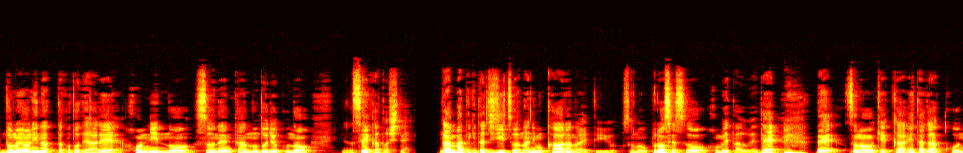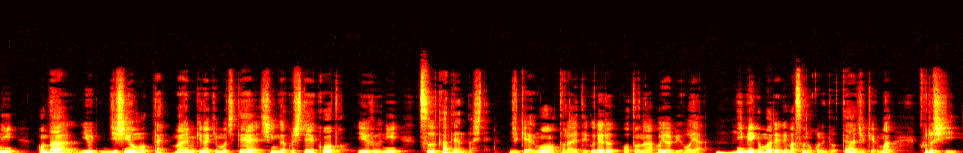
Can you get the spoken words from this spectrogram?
どのようになったことであれ、本人の数年間の努力の成果として、頑張ってきた事実は何も変わらないという、そのプロセスを褒めた上で、うん。で、その結果得た学校に、今度は自信を持って前向きな気持ちで進学していこうというふうに通過点として受験を捉えてくれる大人及び親に恵まれればその子にとっては受験は苦しい、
